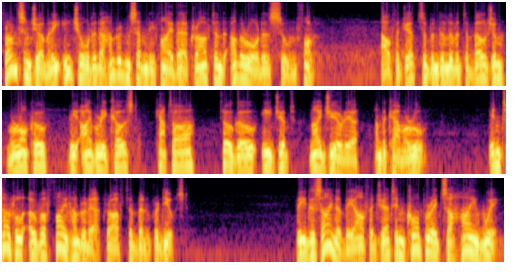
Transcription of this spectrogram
France and Germany each ordered 175 aircraft and other orders soon followed. Alpha Jets have been delivered to Belgium, Morocco, the Ivory Coast, Qatar, Togo, Egypt, Nigeria and the Cameroon. In total, over 500 aircraft have been produced. The design of the Alpha Jet incorporates a high wing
